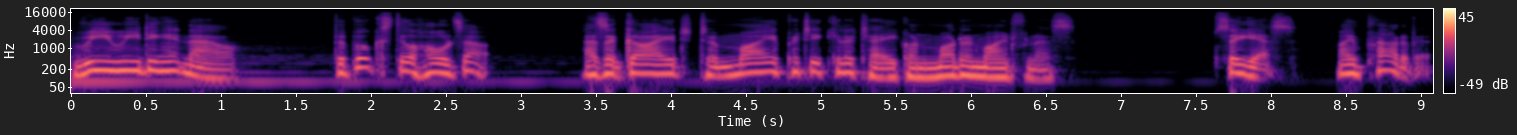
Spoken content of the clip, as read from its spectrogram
Rereading it now, the book still holds up as a guide to my particular take on modern mindfulness. So, yes, I'm proud of it.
